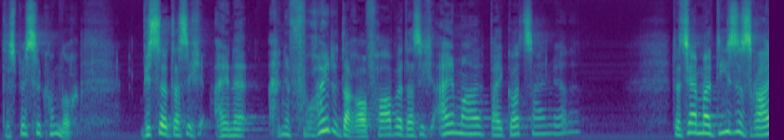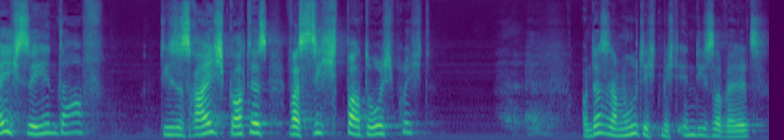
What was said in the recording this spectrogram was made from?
Das Beste kommt noch. Wisst ihr, dass ich eine, eine Freude darauf habe, dass ich einmal bei Gott sein werde? Dass ich einmal dieses Reich sehen darf? Dieses Reich Gottes, was sichtbar durchbricht? Und das ermutigt mich in dieser Welt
